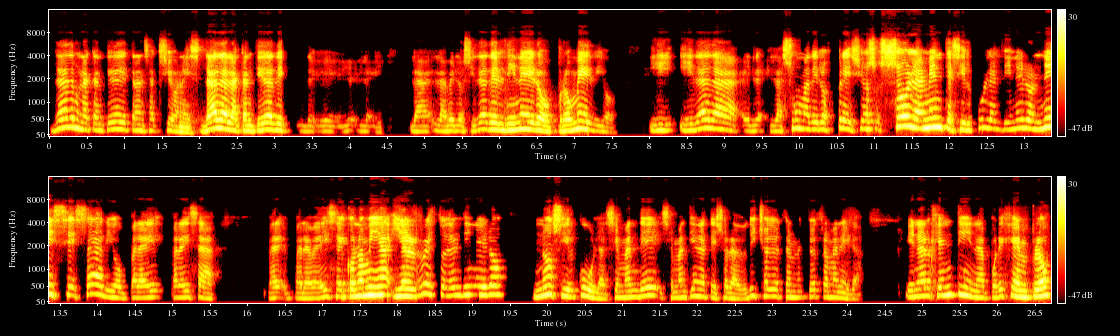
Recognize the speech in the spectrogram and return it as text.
dada una cantidad de transacciones, dada la cantidad de, eh, la, velocidad del dinero promedio y, dada la, suma de los precios, solamente circula el dinero necesario para, para, esa, para esa economía y el resto del dinero no circula, se, se mantiene atesorado. Dicho de otra, manera, en Argentina, por ejemplo,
